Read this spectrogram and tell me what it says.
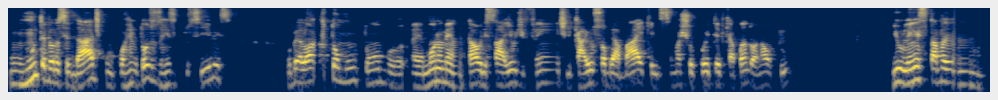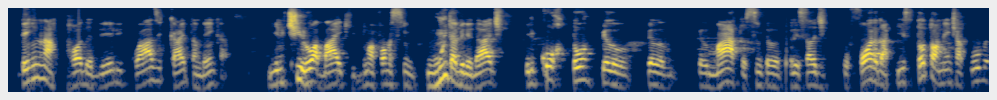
com muita velocidade, correndo todos os riscos possíveis. O Beloc tomou um tombo é, monumental, ele saiu de frente, ele caiu sobre a bike, ele se machucou e teve que abandonar o tour. E o Lance estava bem na roda dele, quase cai também, cara. E ele tirou a bike de uma forma assim, muita habilidade. Ele cortou pelo, pelo, pelo mato, assim, pela, pela estrada de, por fora da pista, totalmente a curva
